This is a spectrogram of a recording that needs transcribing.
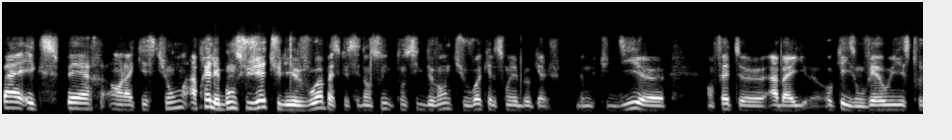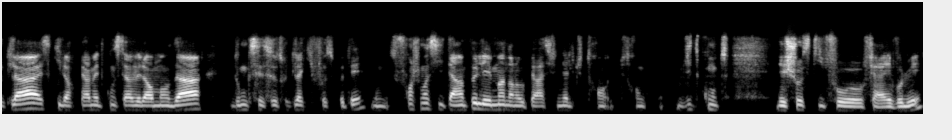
pas expert en la question. Après, les bons sujets, tu les vois parce que c'est dans ton cycle de vente, tu vois quels sont les blocages. Donc, tu te dis, euh, en fait, euh, ah bah, ok, ils ont verrouillé ce truc-là, ce qui leur permet de conserver leur mandat. Donc, c'est ce truc-là qu'il faut spotter. Donc, franchement, si tu as un peu les mains dans l'opérationnel, tu, te rends, vite compte des choses qu'il faut faire évoluer.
